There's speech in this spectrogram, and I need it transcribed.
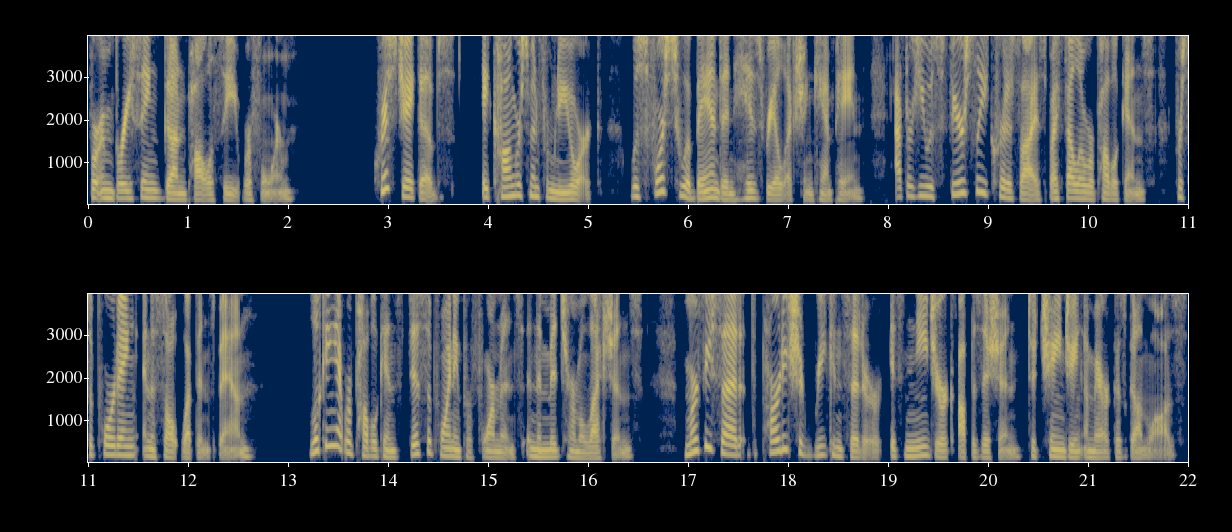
for embracing gun policy reform. Chris Jacobs, a congressman from New York, was forced to abandon his reelection campaign after he was fiercely criticized by fellow Republicans for supporting an assault weapons ban. Looking at Republicans' disappointing performance in the midterm elections, Murphy said the party should reconsider its knee jerk opposition to changing America's gun laws.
